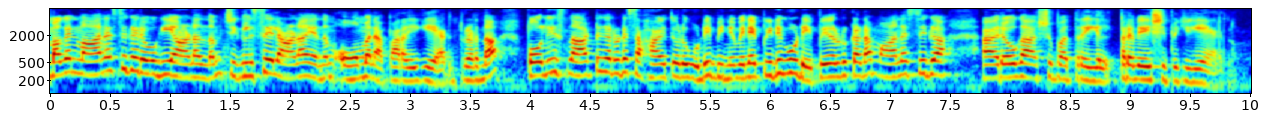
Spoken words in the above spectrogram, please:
മകൻ മാനസിക രോഗിയാണെന്നും ചികിത്സയിലാണ് എന്നും ഓമന പറയുകയായിരുന്നു. തുടർന്ന് പോലീസ് നാട്ടുകാരുടെ സഹായത്തോടുകൂടി ബിനുവിനെ പിടികൂടി പേരൂർക്കട മാനസിക രോഗാശുപത്രിയിൽ പ്രവേശിപ്പിക്കുകയായിരുന്നു.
